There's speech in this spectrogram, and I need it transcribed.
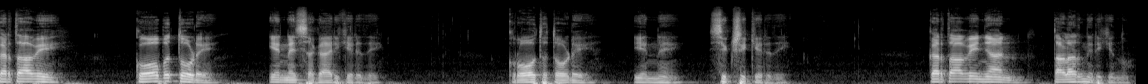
കർത്താവെ കോപത്തോടെ എന്നെ ശകാരിക്കരുതേ. ക്രോധത്തോടെ എന്നെ ശിക്ഷിക്കരുതേ. കർത്താവെ ഞാൻ തളർന്നിരിക്കുന്നു.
